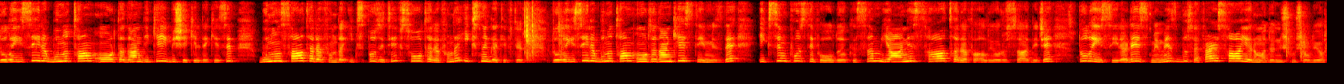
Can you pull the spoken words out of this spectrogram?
Dolayısıyla bunu tam ortadan dikey bir şekilde kesip bunun sağ tarafında x pozitif sol tarafında x negatiftir. Dolayısıyla bunu tam ortadan kestiğimizde x'in pozitif olduğu kısım yani sağ tarafa alıyoruz sadece. Dolayısıyla resmimiz bu sefer sağ yarıma dönüşmüş oluyor.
